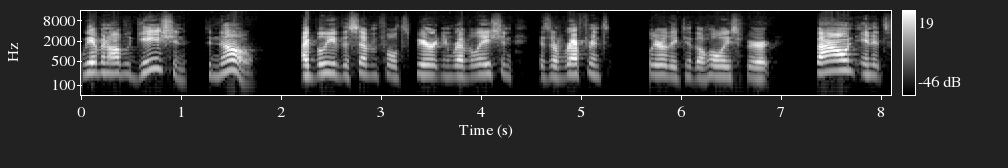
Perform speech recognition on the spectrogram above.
We have an obligation to know. I believe the sevenfold Spirit in Revelation is a reference clearly to the Holy Spirit found in its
